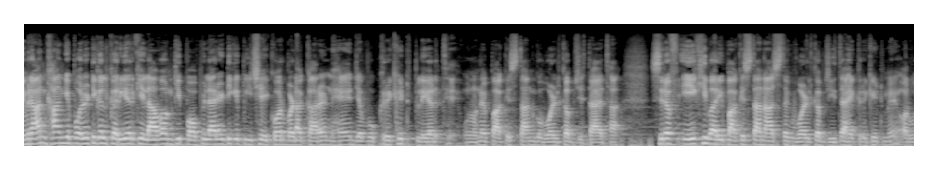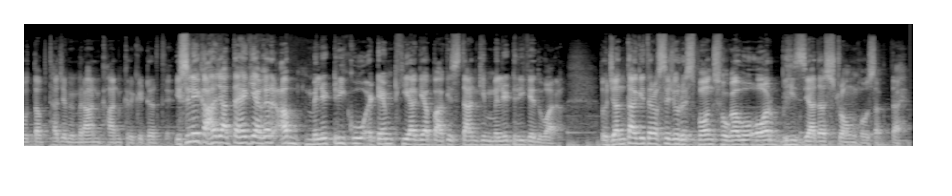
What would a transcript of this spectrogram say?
इमरान खान के पॉलिटिकल करियर के अलावा उनकी पॉपुलैरिटी के पीछे एक और बड़ा कारण है, जब वो क्रिकेट प्लेयर थे, उन्होंने पाकिस्तान को वर्ल्ड कप जिताया था। सिर्फ़ एक ही बारी पाकिस्तान आज तक वर्ल्ड कप जीता है क्रिकेट में, और वो तब था जब इमरान खान क्रिकेट क्रिकेटर थे इसलिए कहा जाता है कि अगर अब मिलिट्री को अटेम्प्ट किया गया पाकिस्तान की मिलिट्री के द्वारा तो जनता की तरफ़ से जो रिस्पॉन्स होगा वो और भी ज़्यादा स्ट्रांग हो सकता है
